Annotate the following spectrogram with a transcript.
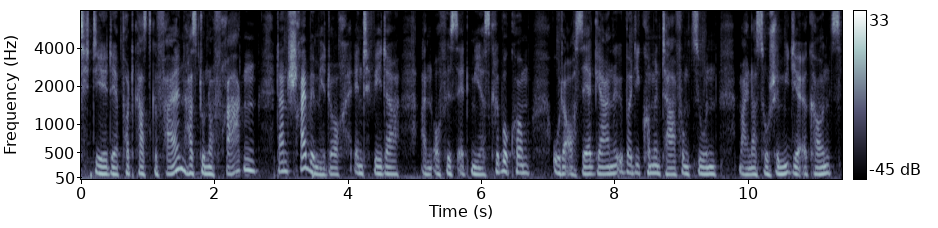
Hat dir der Podcast gefallen? Hast du noch Fragen? Dann schreibe mir doch entweder an office.miascribo.com oder auch sehr gerne über die Kommentarfunktion meiner Social Media Accounts,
